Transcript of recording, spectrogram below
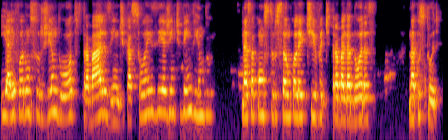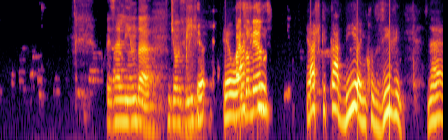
e aí foram surgindo outros trabalhos e indicações e a gente vem vindo nessa construção coletiva de trabalhadoras na costura. Coisa linda de ouvir. Eu, eu Mais ou menos. Eu acho que cabia, inclusive, né,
